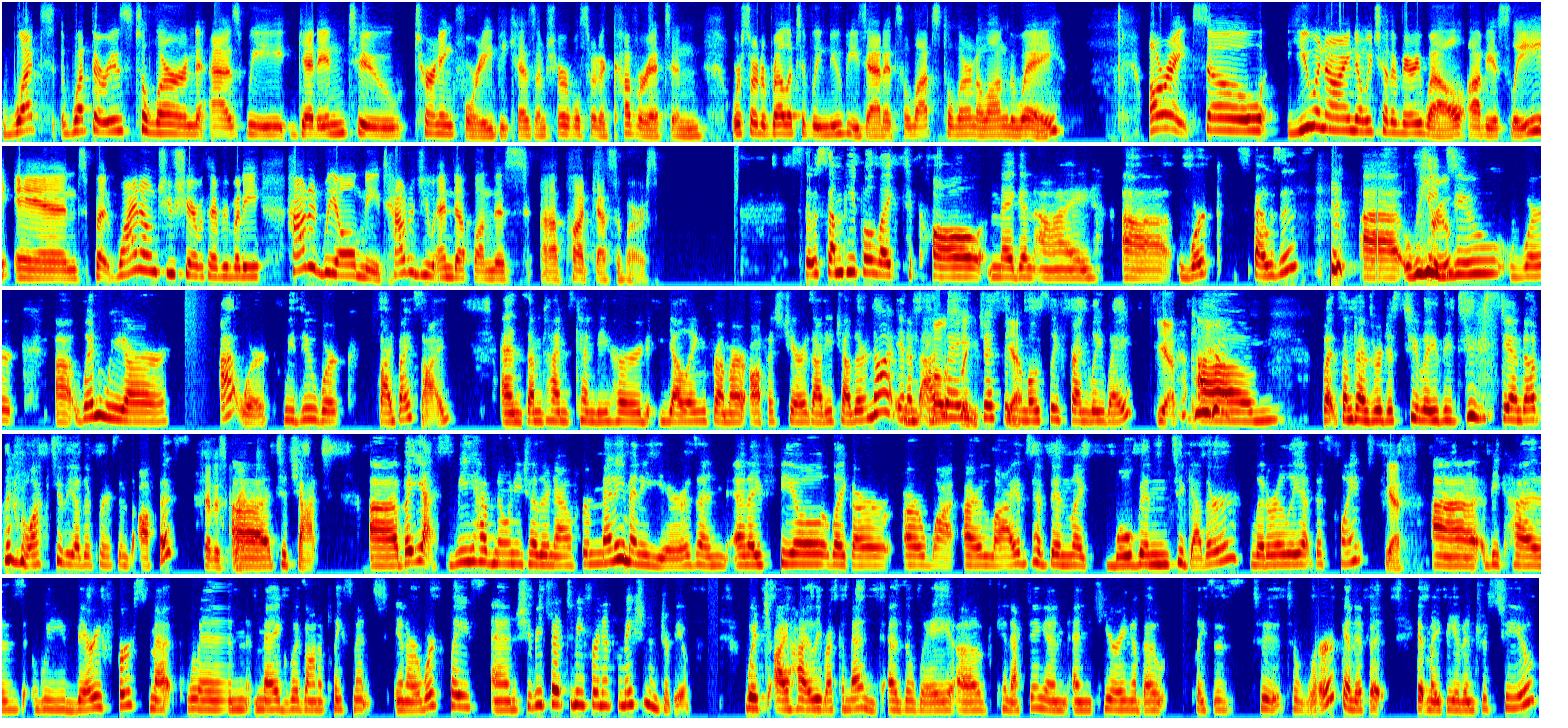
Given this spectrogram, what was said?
what what there is to learn as we get into turning 40 because i'm sure we'll sort of cover it and we're sort of relatively newbies at it so lots to learn along the way all right, so you and I know each other very well, obviously, and but why don't you share with everybody how did we all meet? How did you end up on this uh, podcast of ours? So some people like to call Meg and I uh, work spouses. Uh, we True. do work uh, when we are at work. We do work side by side and sometimes can be heard yelling from our office chairs at each other, not in a bad Mostly, way, just in yes. a mostly friendly way. Yeah. Um, but sometimes we're just too lazy to stand up and walk to the other person's office that is correct. uh, to chat. Uh, but yes, we have known each other now for many, many years, and and I feel like our our our lives have been like woven together, literally at this point yes. uh, because we very first met when Meg was on a placement in our workplace and she reached out to me for an information interview, which I highly recommend as a way of connecting and, and hearing about places to, to work and if it, it might be of interest to you.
